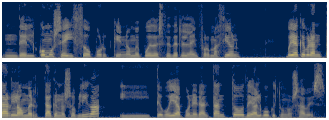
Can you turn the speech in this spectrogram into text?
del cómo se hizo porque no me puedo exceder en la información, voy a quebrantar la omertad que nos obliga y te voy a poner al tanto de algo que tú no sabes,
